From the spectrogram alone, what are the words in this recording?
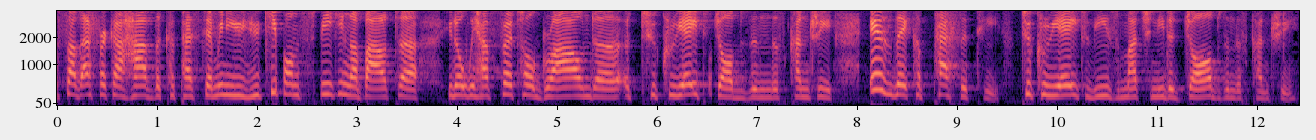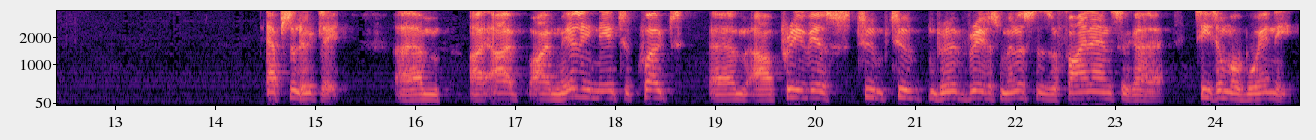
South Africa have the capacity? I mean, you, you keep on speaking about, uh, you know, we have fertile ground uh, to create jobs in this country. Is there capacity to create these much needed jobs in this country? Absolutely. Um, I, I, I merely need to quote um, our previous two, two previous ministers of finance Tito Mboweni.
